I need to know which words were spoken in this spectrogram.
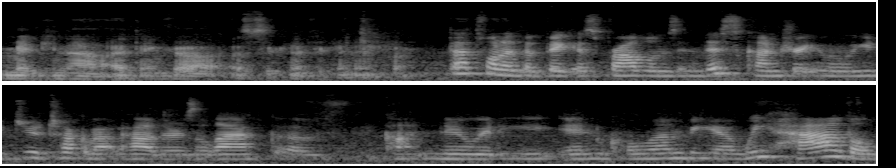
making, a, I think, a, a significant impact. That's one of the biggest problems in this country. When we do talk about how there's a lack of continuity in Colombia. We have a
